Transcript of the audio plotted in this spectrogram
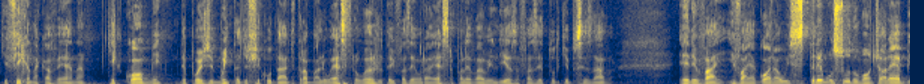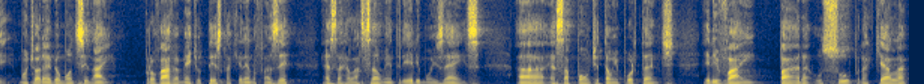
que fica na caverna, que come, depois de muita dificuldade, trabalho extra, o anjo teve que fazer hora extra para levar o Elias a fazer tudo o que precisava ele vai e vai agora ao extremo sul do Monte Oreb. Monte Oreb é o Monte Sinai. Provavelmente o texto está querendo fazer essa relação entre ele e Moisés, ah, essa ponte tão importante. Ele vai para o sul, para aquela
